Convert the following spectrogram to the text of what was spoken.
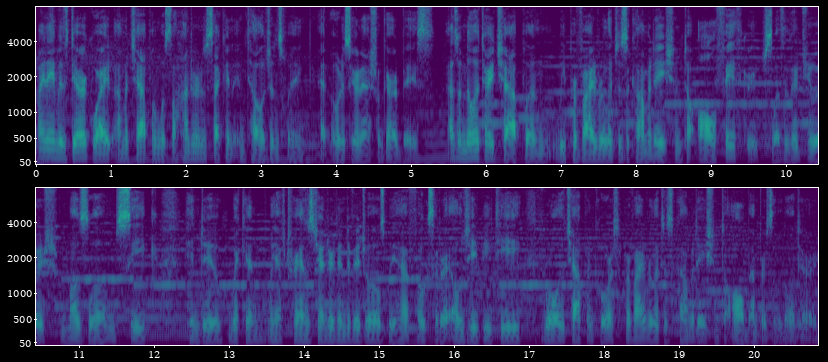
My name is Derek White. I'm a chaplain with the 102nd Intelligence Wing at Otis Air National Guard Base. As a military chaplain, we provide religious accommodation to all faith groups, whether they're Jewish, Muslim, Sikh, Hindu, Wiccan. We have transgendered individuals, we have folks that are LGBT. The role of the chaplain corps to provide religious accommodation to all members of the military.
